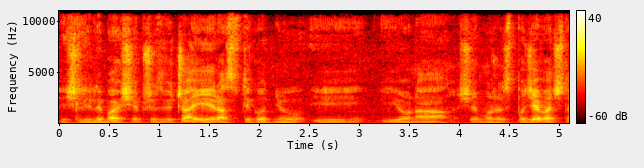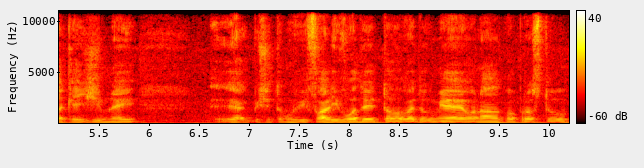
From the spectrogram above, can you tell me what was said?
jeśli ryba się przyzwyczai raz w tygodniu i, i ona się może spodziewać takiej zimnej, jakby się to mówi, fali wody, to według mnie ona po prostu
